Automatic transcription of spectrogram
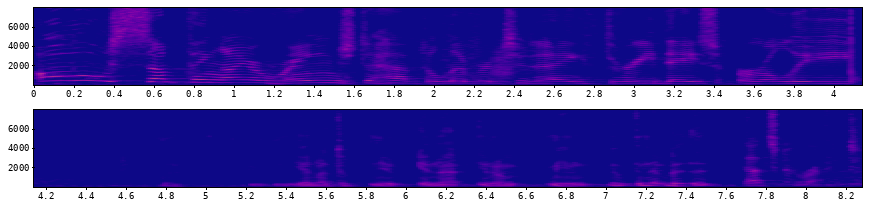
Oh, something I arranged to have delivered today, three days early. You're not, you're not, you know, I mean, That's correct.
